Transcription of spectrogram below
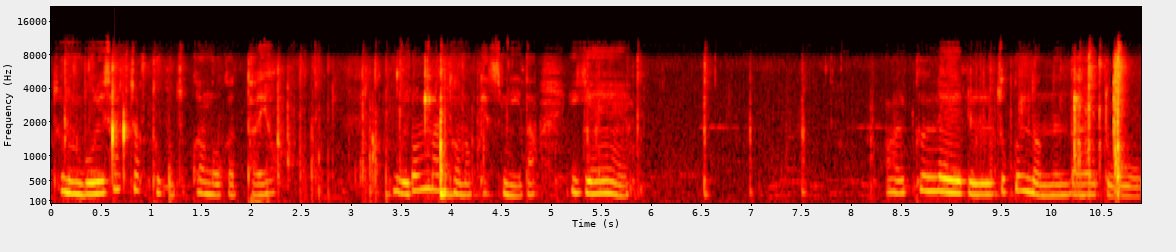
저는 물이 살짝 더 부족한 것 같아요. 물 좀만 더 넣겠습니다. 이게 알클레이를 조금 넣는다 해도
